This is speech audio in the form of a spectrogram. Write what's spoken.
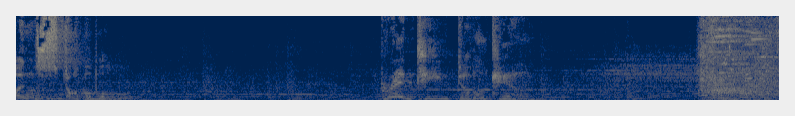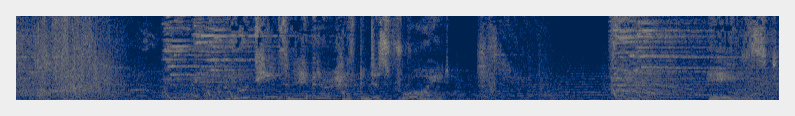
Unstoppable. Red team double kill. Blue team's inhibitor has been destroyed. Aced.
